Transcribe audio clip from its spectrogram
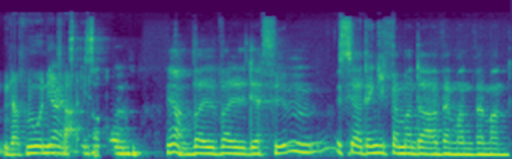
Und das nur in Ja, Italien. ja, weil, weil der Film ist ja, denke ich, wenn man da, wenn man, wenn man,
